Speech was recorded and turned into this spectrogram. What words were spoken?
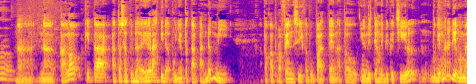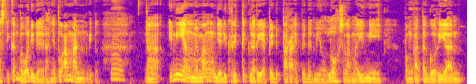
Hmm. Nah, nah kalau kita atau satu daerah tidak punya peta pandemi, apakah provinsi, kabupaten atau unit yang lebih kecil, bagaimana dia memastikan bahwa di daerahnya itu aman gitu? Hmm. Nah, ini yang memang menjadi kritik dari para epidemiolog selama ini. Pengkategorian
